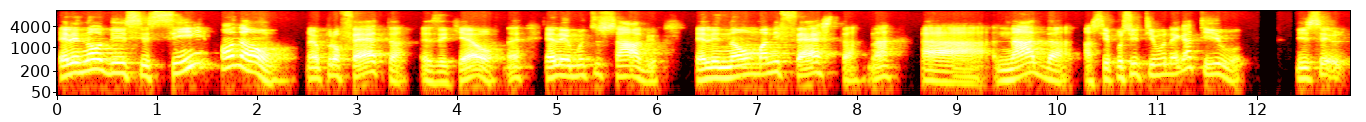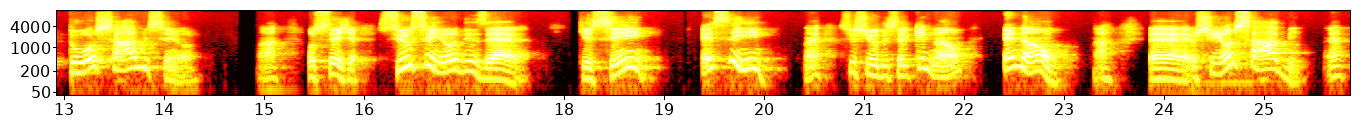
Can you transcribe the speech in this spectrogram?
Ele não disse sim ou não. Né? O profeta Ezequiel, né? ele é muito sábio. Ele não manifesta né? nada a ser positivo ou negativo. Disse, tu o sabes, Senhor. Tá? Ou seja, se o Senhor dizer que sim, é sim. Né? Se o Senhor disser que não, é não. Tá? É, o Senhor sabe. Né?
